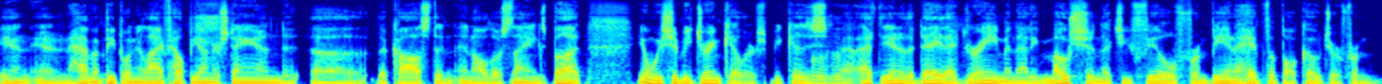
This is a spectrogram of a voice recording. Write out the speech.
and and having people in your life help you understand uh, the cost and, and all those things. But you know, we should be dream killers because Mm-hmm. at the end of the day, that dream and that emotion that you feel from being a head football coach or from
